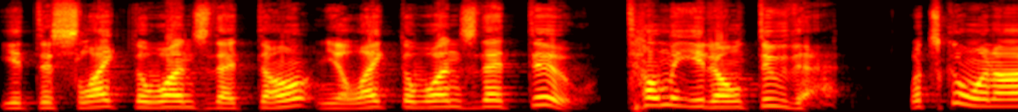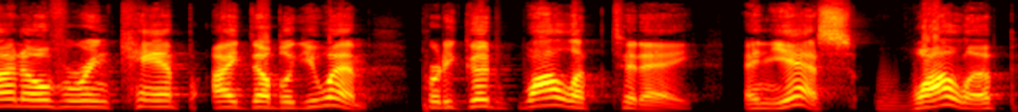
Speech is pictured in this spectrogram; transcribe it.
You dislike the ones that don't, and you like the ones that do. Tell me you don't do that. What's going on over in Camp IWM? Pretty good wallop today. And yes, wallop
